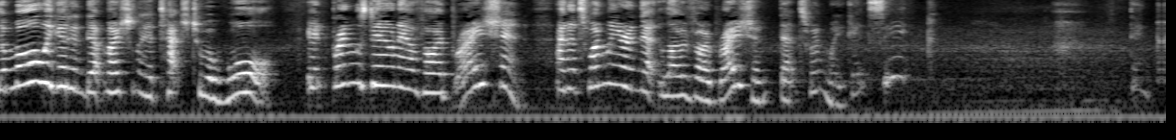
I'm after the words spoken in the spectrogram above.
The more we get emotionally attached to a war, it brings down our vibration. And it's when we are in that low vibration, that's when we get sick. Think.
